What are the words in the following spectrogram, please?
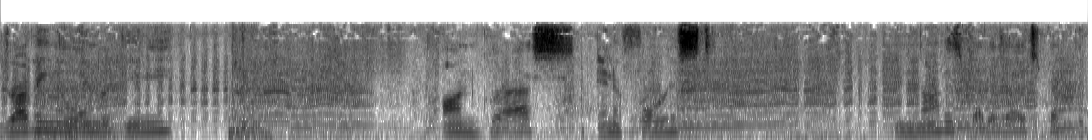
Driving a Lamborghini on grass in a forest not as bad as I expected.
